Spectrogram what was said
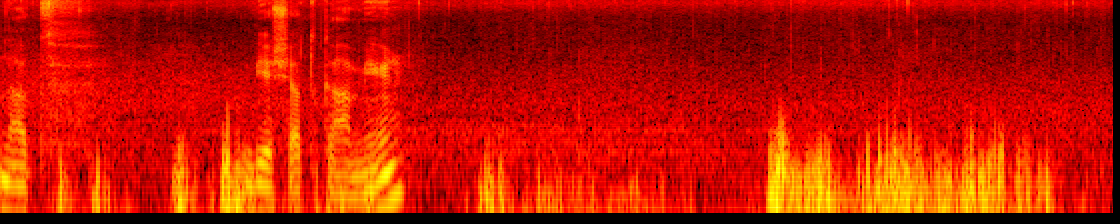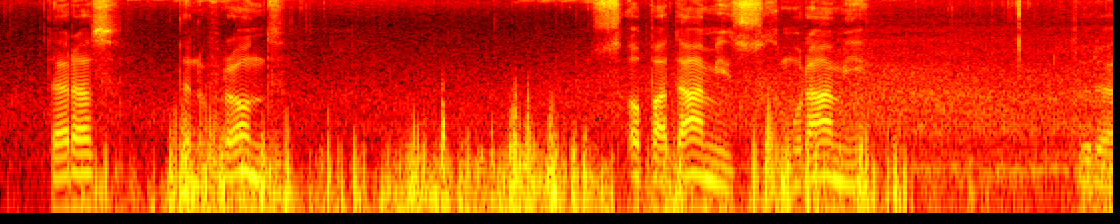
nad biesiadkami. Teraz ten front z opadami, z chmurami, które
